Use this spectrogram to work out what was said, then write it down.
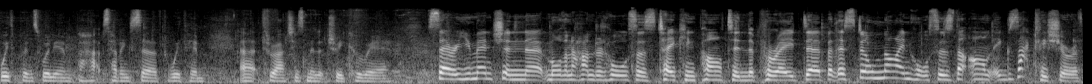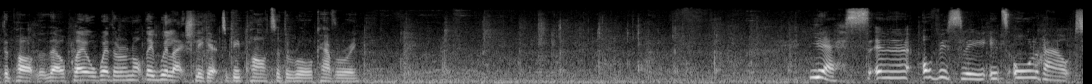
with Prince William, perhaps having served with him uh, throughout his military career. Sarah, you mentioned uh, more than 100 horses taking part in the parade, uh, but there's still nine horses that aren't exactly sure of the part that they'll play or whether or not they will actually get to be part of the Royal Cavalry. Yes, uh, obviously it's all about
